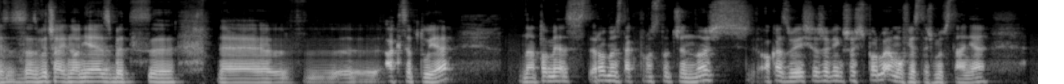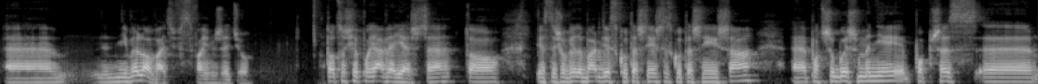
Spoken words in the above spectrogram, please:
zazwyczaj no, nie zbyt y, e, akceptuje, Natomiast robiąc tak prostą czynność, okazuje się, że większość problemów jesteśmy w stanie e, niwelować w swoim życiu. To, co się pojawia jeszcze, to jesteś o wiele bardziej skuteczniejszy, skuteczniejsza. E, potrzebujesz mniej, poprzez e,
